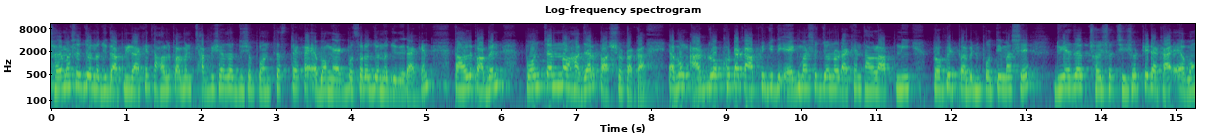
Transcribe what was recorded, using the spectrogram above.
ছয় মাসের জন্য যদি আপনি রাখেন, তাহলে পাবেন ছাব্বিশ হাজার দুশো পঞ্চাশ টাকা এবং এক বছরের জন্য যদি রাখেন, তাহলে পাবেন পঞ্চান্ন হাজার পাঁচশো টাকা। এবং আট লক্ষ টাকা আপনি যদি এক মাসের জন্য রাখেন, তাহলে আপনি প্রফিট পাবেন প্রতি মাসে দুই হাজার ছয়শো ছেষট্টি টাকা এবং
